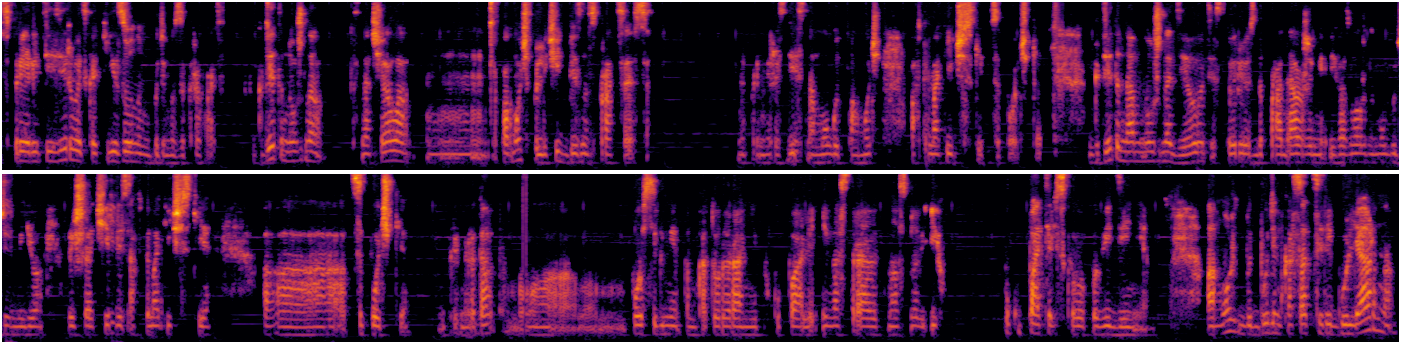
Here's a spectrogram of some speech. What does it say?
сприоритизировать, какие зоны мы будем закрывать. Где-то нужно сначала помочь полечить бизнес-процессы. Например, здесь нам могут помочь автоматические цепочки. Где-то нам нужно делать историю с допродажами, и, возможно, мы будем ее решать через автоматические э, цепочки. Например, да, там, э, по сегментам, которые ранее покупали, и настраивать на основе их покупательского поведения. А может быть, будем касаться регулярно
